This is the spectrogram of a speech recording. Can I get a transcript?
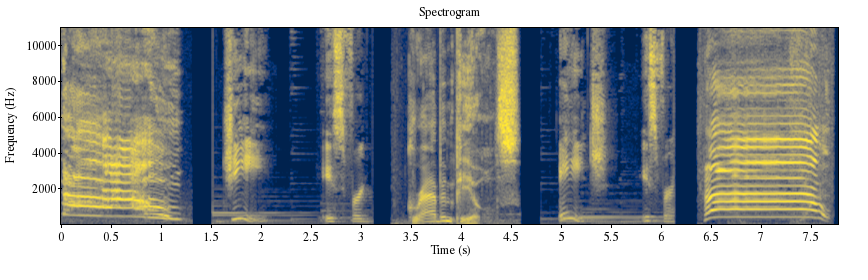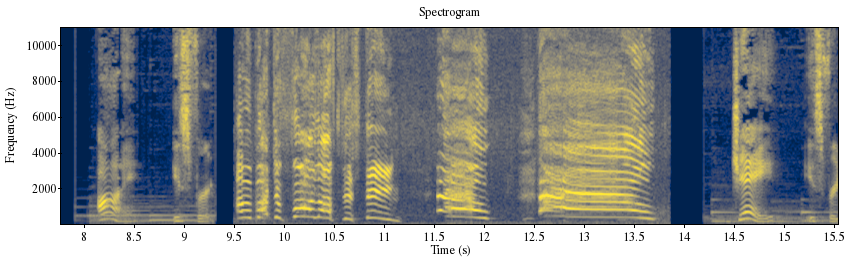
No! G is for Grabbing pills. H is for Help! I is for I'm about to fall off this thing! Help! Help! J is for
